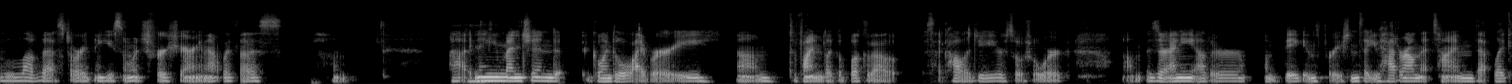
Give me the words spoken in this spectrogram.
I love that story. Thank you so much for sharing that with us. Um, uh, and you mentioned going to the library um, to find like a book about psychology or social work. Um, is there any other um, big inspirations that you had around that time that like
